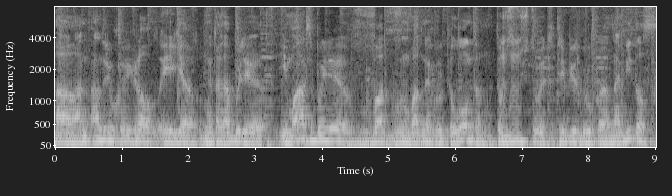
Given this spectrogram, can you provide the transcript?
а, Ан- Андрюха играл, и я, мы тогда были, и Макс были в, од- в одной группе Лондон, тоже существует трибют группа на Битлз.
